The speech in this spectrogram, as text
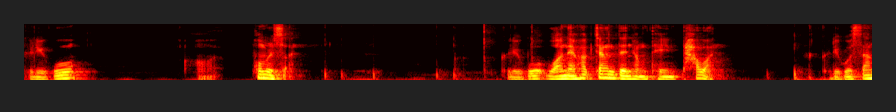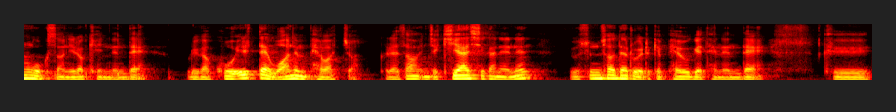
그리고 어, 포물선, 그리고 원의 확장된 형태인 타원, 그리고 쌍곡선 이렇게 있는데 우리가 고1 때 원은 배웠죠. 그래서 이제 기하 시간에는 이 순서대로 이렇게 배우게 되는데 그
